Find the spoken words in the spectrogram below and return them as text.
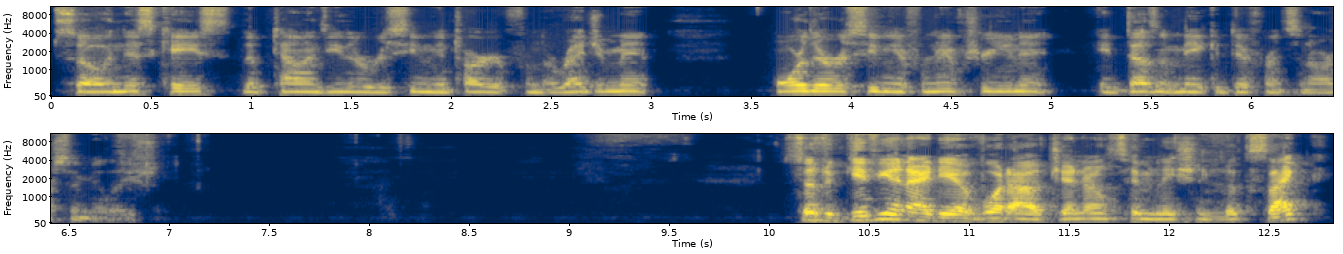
So in this case, the battalion's either receiving a target from the regiment or they're receiving it from an infantry unit, it doesn't make a difference in our simulation. So to give you an idea of what our general simulation looks like,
